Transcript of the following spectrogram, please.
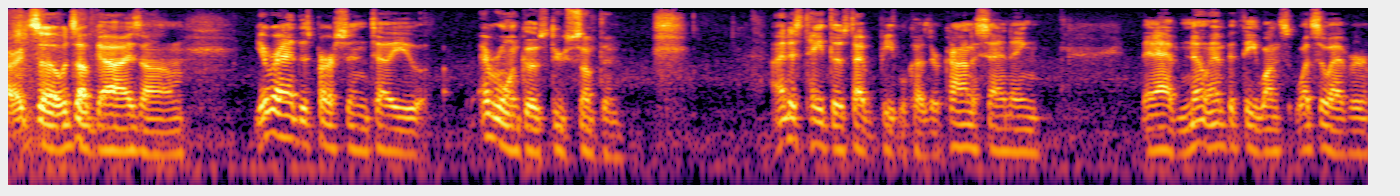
right, so what's up, guys? Um, you ever had this person tell you everyone goes through something? I just hate those type of people because they're condescending. They have no empathy once whatsoever.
